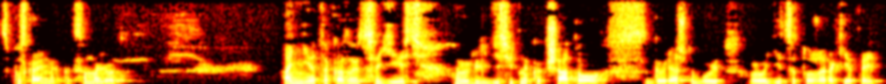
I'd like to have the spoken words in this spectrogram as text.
спускаемых как самолет. А нет, оказывается, есть. Выглядит действительно как шаттл. Говорят, что будет выводиться тоже ракетой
